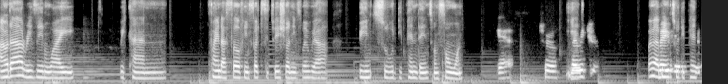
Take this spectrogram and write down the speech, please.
another reason why we can find ourselves in such situation is when we are being too dependent on someone. yeah true Yes. very true when we are Very, being too dependent,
